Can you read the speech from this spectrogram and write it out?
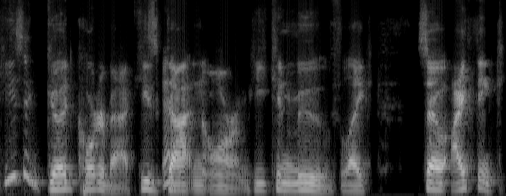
he's a good quarterback. He's yeah. got an arm. He can move. Like so I think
